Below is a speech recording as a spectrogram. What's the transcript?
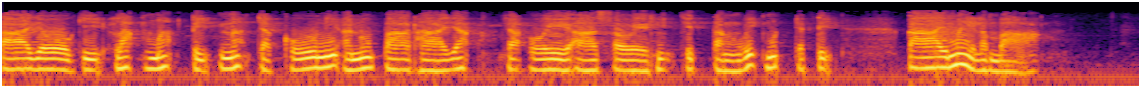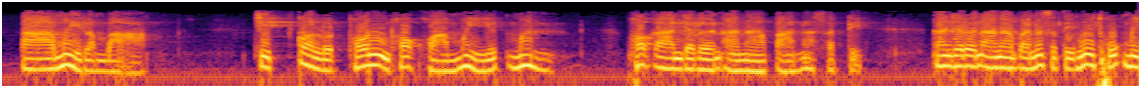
กายโยกิละมะตินะจักูนิอนุปาทายะ จะเวอาสเวหิจิตตังวิมุตติ กายไม่ลำบาก ตาไม่ลำบาก จิตก็หลุดพ้นเพราะความไม่ยึดมั่น เพราะการเจริญอาณาปานสติ การเจริญอาณาปานสติไม่ทุกข์ไม่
